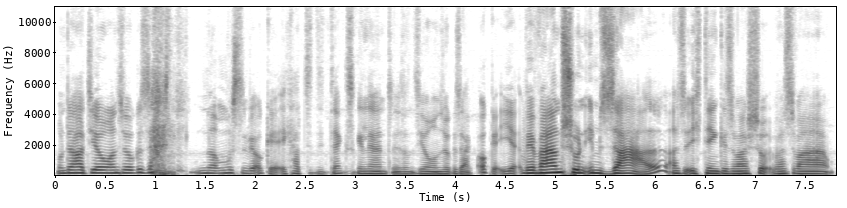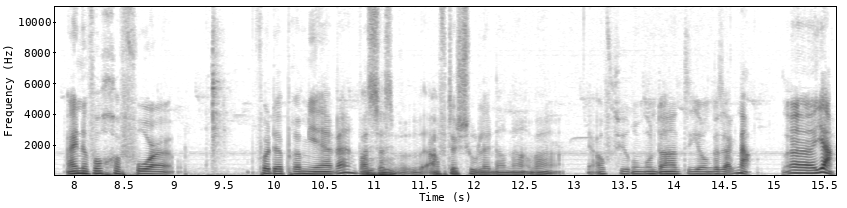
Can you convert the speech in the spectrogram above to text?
Und da hat Johann so gesagt, dann mussten wir, okay, ich hatte den Text gelernt und dann hat Johann so gesagt, okay, wir waren schon im Saal. Also ich denke, es war, schon, es war eine Woche vor, vor der Premiere, was das auf der Schule dann war, die Aufführung. Und dann hat Johann gesagt, na, äh, ja,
